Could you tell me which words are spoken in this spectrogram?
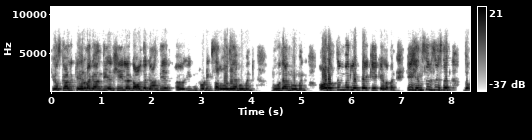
he was called Kerala Gandhi and he led all the Gandhian, uh, including Sarvodaya movement, Bhudan movement. All of them were led by K. K. Kelappan. He himself says that the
